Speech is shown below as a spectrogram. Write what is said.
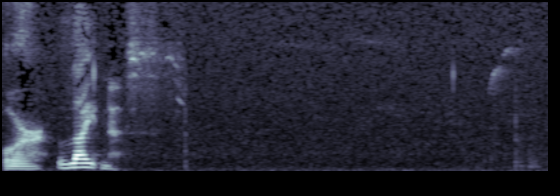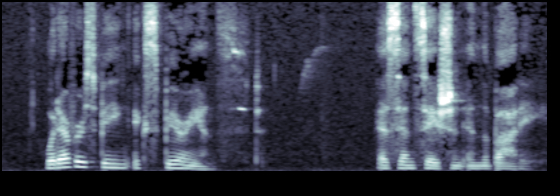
or lightness. Whatever's being experienced as sensation in the body.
